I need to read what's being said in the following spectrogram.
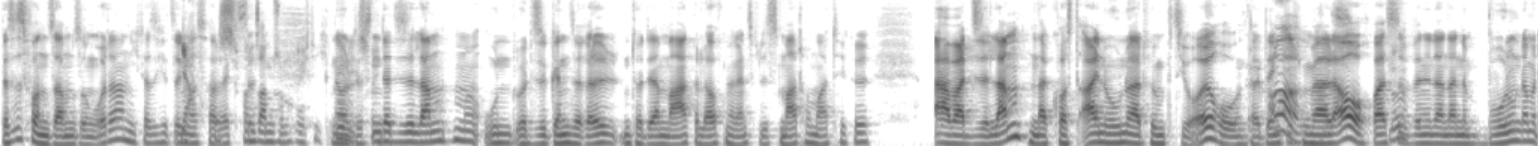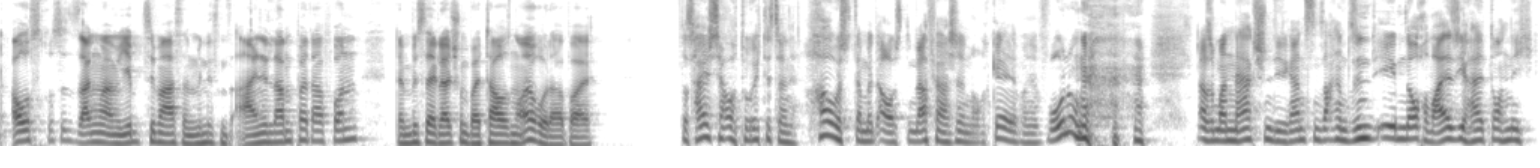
Das ist von Samsung, oder? Nicht, dass ich jetzt irgendwas ja, verwechsel. Das ist von Samsung, richtig. Genau, das sind ja diese Lampen und, oder diese generell unter der Marke laufen ja ganz viele Smart Home Artikel. Aber diese Lampen, da kostet eine 150 Euro. Und da ja, denke ich mir halt auch, weißt ne? du, wenn du dann deine Wohnung damit ausrüstet, sagen wir mal, in jedem Zimmer hast du mindestens eine Lampe davon, dann bist du ja gleich schon bei 1000 Euro dabei. Das heißt ja auch, du richtest dein Haus damit aus, denn dafür hast du ja noch Geld, eine Wohnung. also man merkt schon, die ganzen Sachen sind eben noch, weil sie halt noch nicht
